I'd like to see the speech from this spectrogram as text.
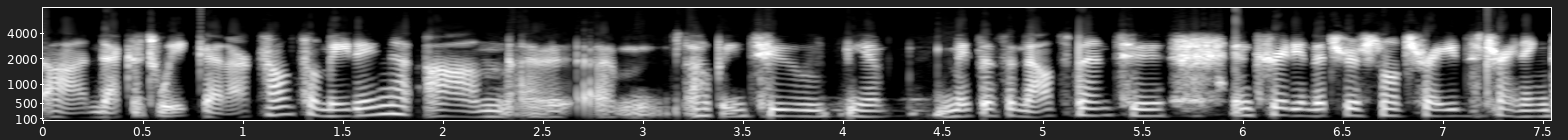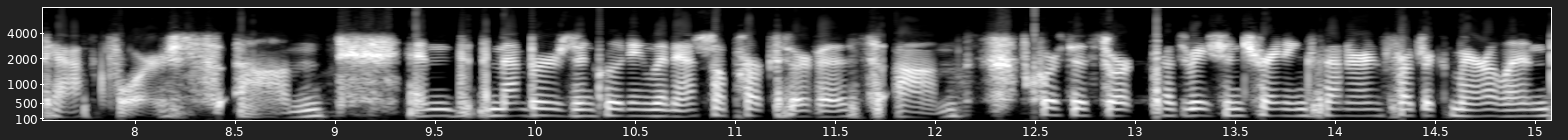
uh, next week at our council meeting, um, I, am hoping to you know make this announcement to in creating the traditional trades training task force, um, and the members, including the National Park Service, um, of course, Historic Preservation Training Center in Frederick, Maryland,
